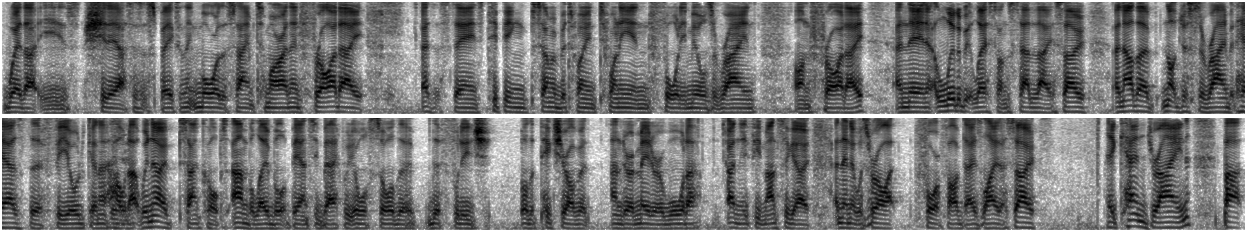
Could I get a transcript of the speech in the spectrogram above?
weather is shit house as it speaks. I think more of the same tomorrow, and then Friday as it stands, tipping somewhere between 20 and 40 mils of rain on Friday, and then a little bit less on Saturday. So another, not just the rain, but how's the field going to hold up? We know Suncorp's unbelievable at bouncing back. We all saw the, the footage or the picture of it under a metre of water only a few months ago, and then it was right four or five days later. So it can drain, but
